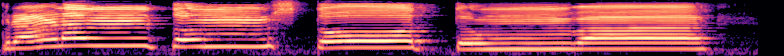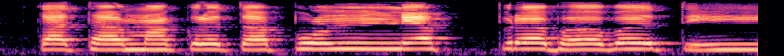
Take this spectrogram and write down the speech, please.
प्रणन्तुं स्तोतुं वा कथमकृतपुण्यः प्रभवति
